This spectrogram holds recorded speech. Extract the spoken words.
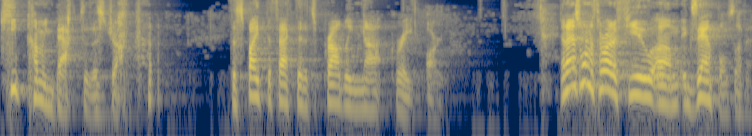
keep coming back to this genre, despite the fact that it's probably not great art. And I just want to throw out a few um, examples of it.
